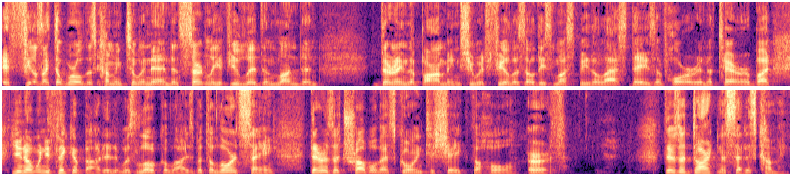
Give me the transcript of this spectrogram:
it feels like the world is coming to an end. And certainly, if you lived in London during the bombings, you would feel as though these must be the last days of horror and of terror. But, you know, when you think about it, it was localized. But the Lord's saying, there is a trouble that's going to shake the whole earth. There's a darkness that is coming.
